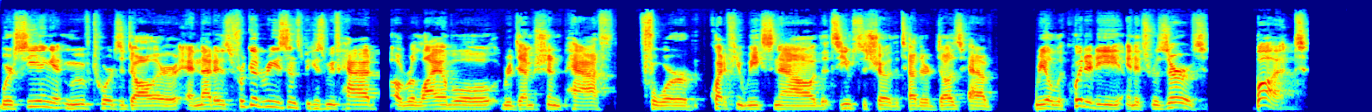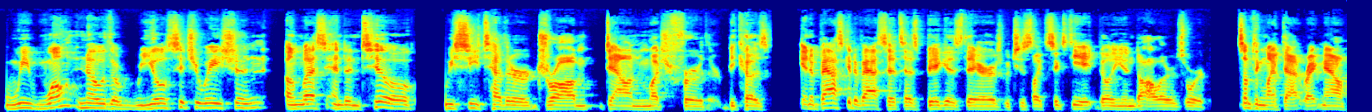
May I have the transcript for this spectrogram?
we're seeing it move towards a dollar, and that is for good reasons because we've had a reliable redemption path for quite a few weeks now that seems to show that Tether does have real liquidity in its reserves. But we won't know the real situation unless and until we see Tether draw down much further. Because in a basket of assets as big as theirs, which is like $68 billion or something like that right now,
